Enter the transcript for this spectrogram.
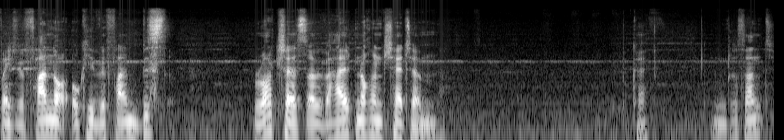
Wir fahren noch, okay, wir fahren bis Rochester, aber wir halten noch in Chatham. Okay, interessant.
